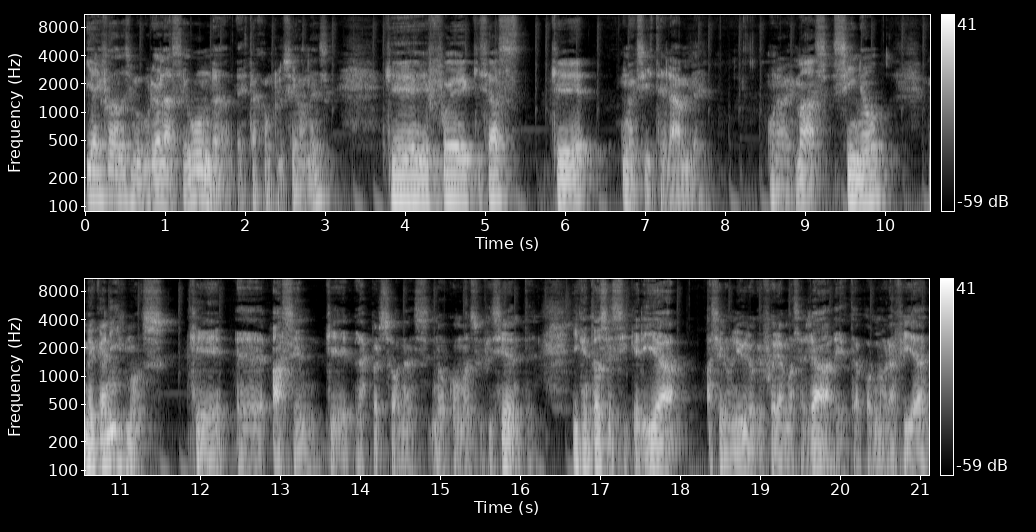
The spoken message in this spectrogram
y ahí fue donde se me ocurrió la segunda de estas conclusiones, que fue quizás que no existe el hambre, una vez más, sino mecanismos que eh, hacen que las personas no coman suficiente. Y que entonces si quería hacer un libro que fuera más allá de esta pornografía,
